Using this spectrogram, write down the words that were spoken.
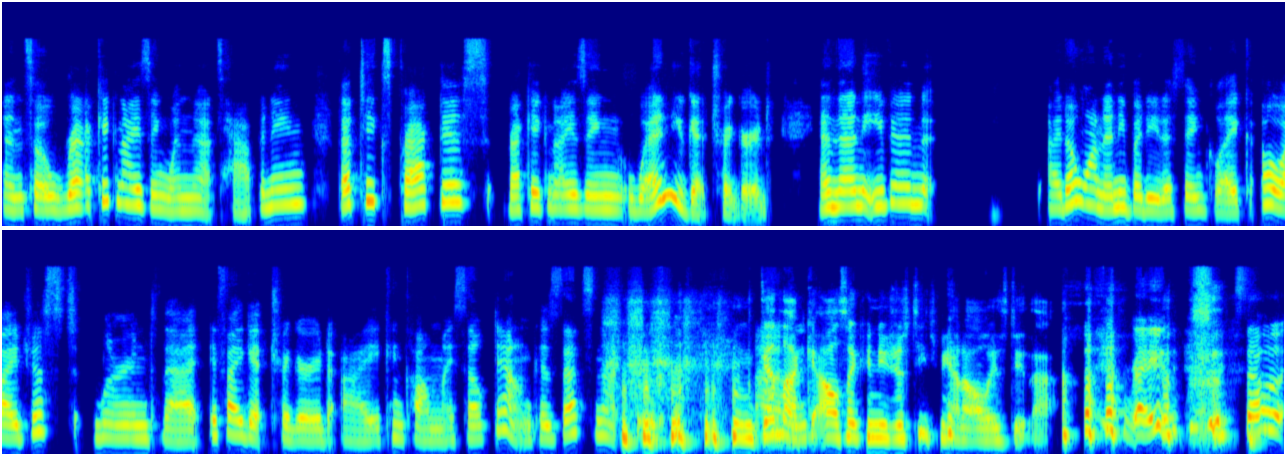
and so recognizing when that's happening, that takes practice, recognizing when you get triggered. And then even I don't want anybody to think like, oh, I just learned that if I get triggered, I can calm myself down because that's not true. Good luck. Um, Also, can you just teach me how to always do that? right? So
